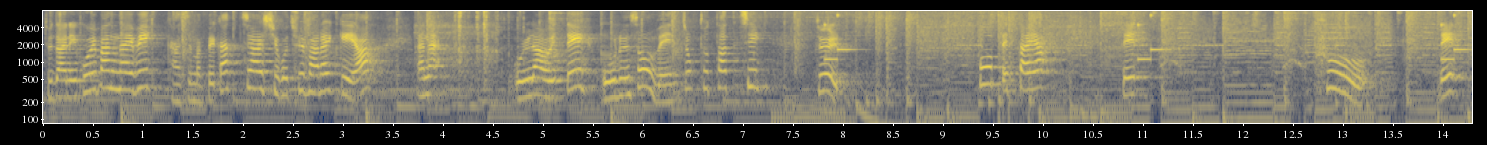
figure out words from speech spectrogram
두 다리 골반 넓이, 가슴 앞에 깍지 하시고 출발할게요. 하나, 올라올 때 오른손 왼쪽 토터치. 둘, 호흡 뱉어요. 셋, 후, 넷,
